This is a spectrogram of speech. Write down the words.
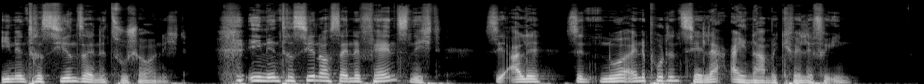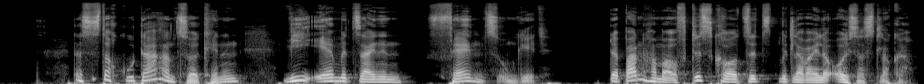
Ihn interessieren seine Zuschauer nicht. Ihn interessieren auch seine Fans nicht. Sie alle sind nur eine potenzielle Einnahmequelle für ihn. Das ist auch gut daran zu erkennen, wie er mit seinen Fans umgeht. Der Bannhammer auf Discord sitzt mittlerweile äußerst locker.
